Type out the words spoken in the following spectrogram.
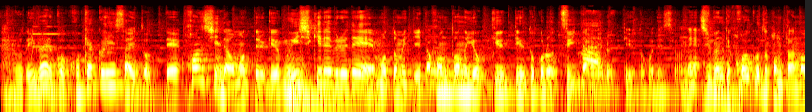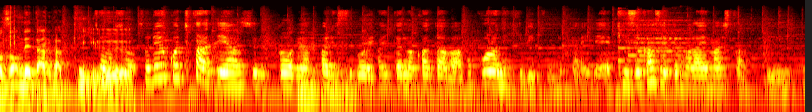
なるほど。いわゆるこう顧客インサイトって本心では思ってるけど無意識レベルで求めていた本当の欲求っていうところをついてあげるっていうところですよね、はい、自分ってこういうこと本当は望んでたんだっていう。そうそう。それをこっちから提案するとやっぱりすごい相手の方は心に響くみたいで気づかせてもらいましたっていうふう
